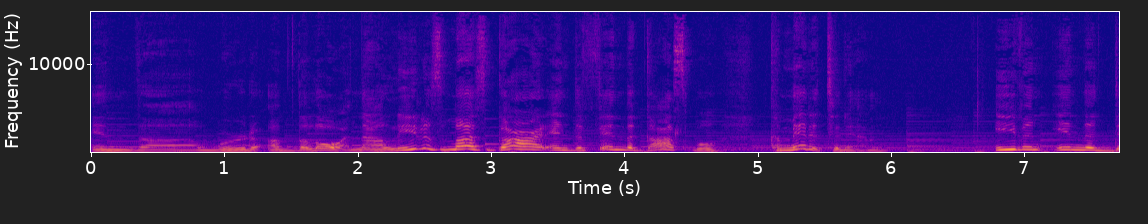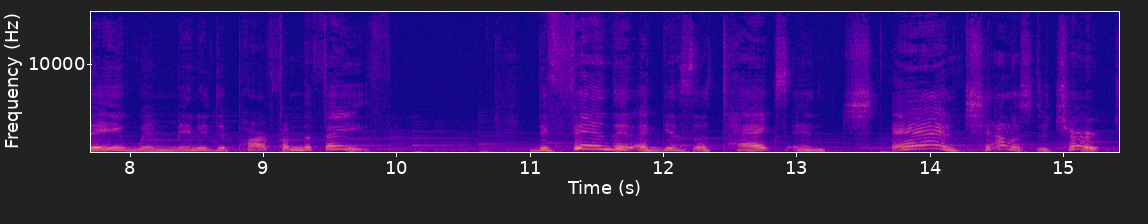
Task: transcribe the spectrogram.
in the word of the Lord. Now, leaders must guard and defend the gospel committed to them, even in the day when many depart from the faith. Defend it against attacks and, and challenge the church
